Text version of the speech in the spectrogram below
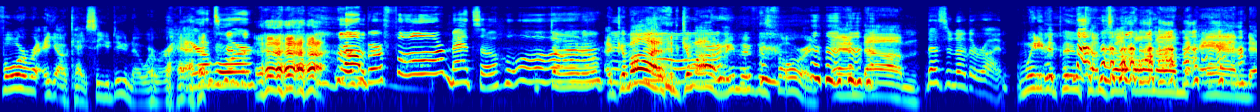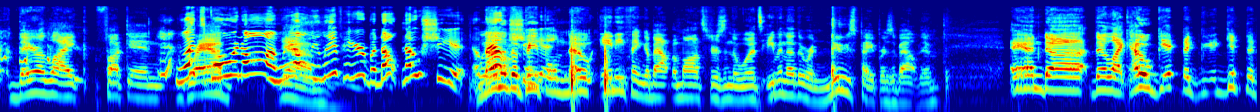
Four. Okay, so you do know where we're at. You're a whore. Number four, Matt's a whore. Don't Uh, open come the on, come on, we move this forward. And um, That's another rhyme. Winnie the Pooh comes up on them, and they're like fucking. What's grab- going on? We Yeah. only live here, but don't know shit about None of the shit. people know anything about the monsters in the woods, even though there were newspapers about them. And uh, they're like, "Oh, get the get the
